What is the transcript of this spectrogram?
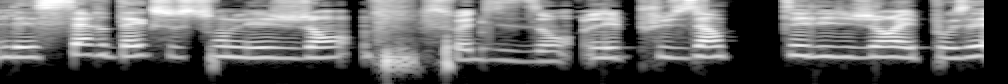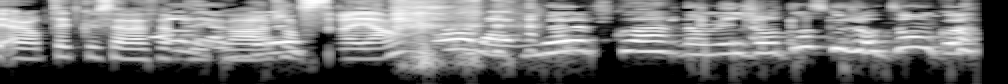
les Serdaigle, ce sont les gens, soi-disant, les plus intelligents et posés. Alors peut-être que ça va faire Oh, des j'en sais rien. oh la meuf quoi. Non mais j'entends ce que j'entends quoi.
